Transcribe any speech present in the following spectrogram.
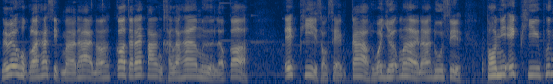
เลเวล 650 มาได้เนาะก็จะได้ตังค์ครั้งละ 50,000 แล้วก็ XP 2,900ถือว่าเยอะมากนะ ดูสิ ตอนนี้ XP เพิ่ง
